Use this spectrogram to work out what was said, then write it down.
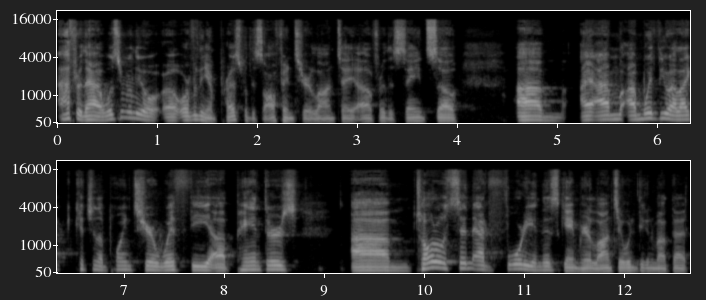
after that, I wasn't really uh, overly impressed with this offense here, Lante, uh, for the Saints. So um, I, am I'm, I'm with you. I like catching the points here with the uh, Panthers. Um, total sitting at 40 in this game here, Lante. What are you thinking about that?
